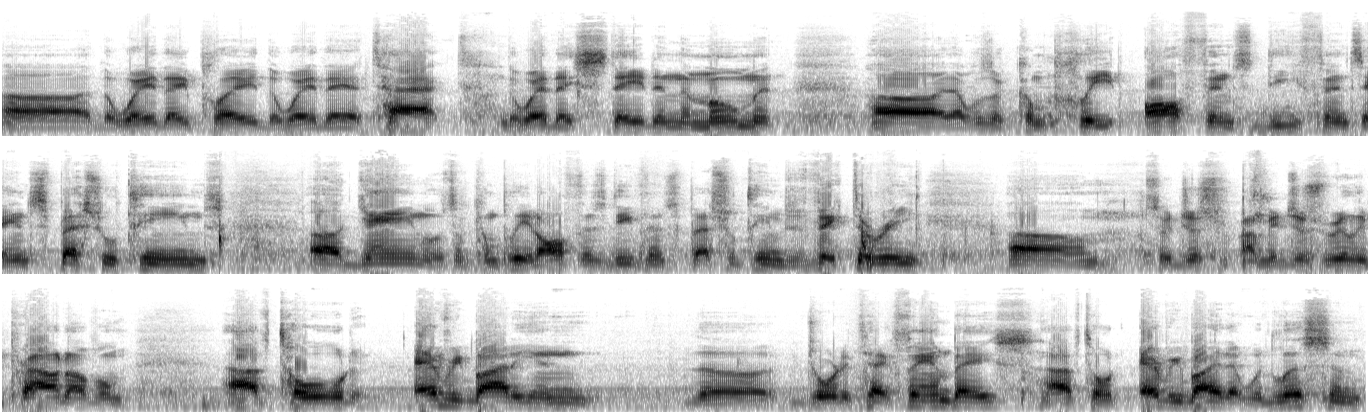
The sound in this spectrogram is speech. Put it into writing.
Uh, the way they played, the way they attacked, the way they stayed in the moment. Uh, that was a complete offense, defense, and special teams uh, game. It was a complete offense, defense, special teams victory. Um, so just, I mean, just really proud of them. I've told everybody in the Georgia Tech fan base, I've told everybody that would listen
